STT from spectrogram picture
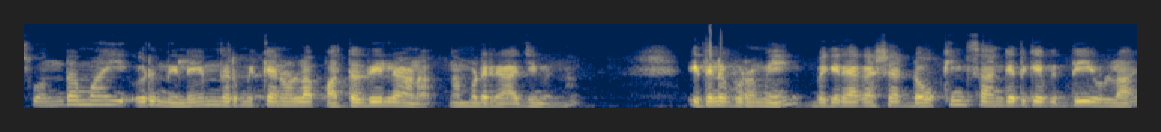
സ്വന്തമായി ഒരു നിലയം നിർമ്മിക്കാനുള്ള പദ്ധതിയിലാണ് നമ്മുടെ രാജ്യമെന്ന്. ഇതിനു പുറമെ ബഹിരാകാശ ഡോക്കിംഗ് സാങ്കേതിക വിദ്യയുള്ള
